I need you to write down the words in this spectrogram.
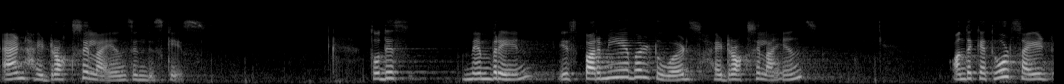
and hydroxyl ions in this case. So, this membrane is permeable towards hydroxyl ions. On the cathode side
